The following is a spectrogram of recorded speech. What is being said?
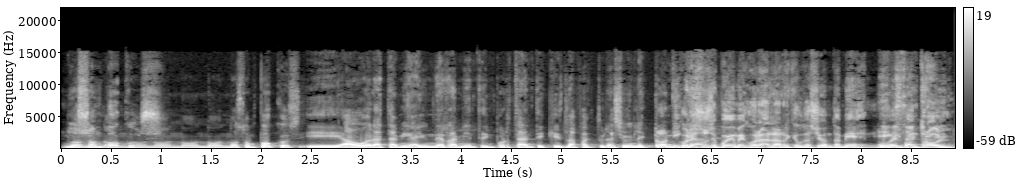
No, son pocos. No, no, no, no, no son pocos. Eh, ahora también hay una herramienta importante que es la facturación electrónica. Con eso se puede mejorar la recaudación también, ¿no? El control.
